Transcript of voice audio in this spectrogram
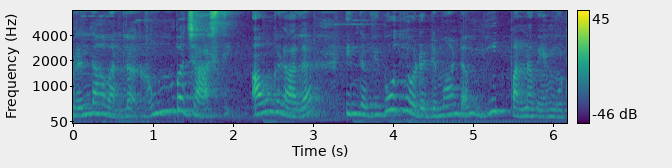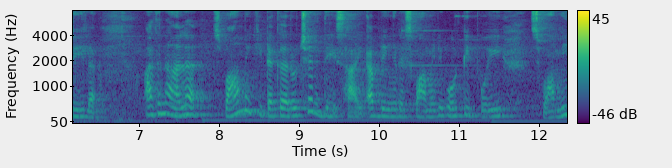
பிருந்தாவனில் ரொம்ப ஜாஸ்தி. அவங்களால இந்த விபூதியோட டிமாண்டை மீட் பண்ணவே முடியல. அதனால் சுவாமி கிட்டக்க ருச்சர் தேசாய் அப்படிங்கிற சுவாமிகிட்ட ஓட்டி போய் சுவாமி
